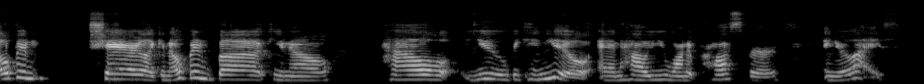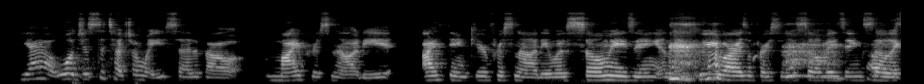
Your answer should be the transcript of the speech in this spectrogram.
open share like an open book, you know, how you became you and how you want to prosper in your life. Yeah, well, just to touch on what you said about my personality, I think your personality was so amazing and like who you are as a person is so amazing. So oh, like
